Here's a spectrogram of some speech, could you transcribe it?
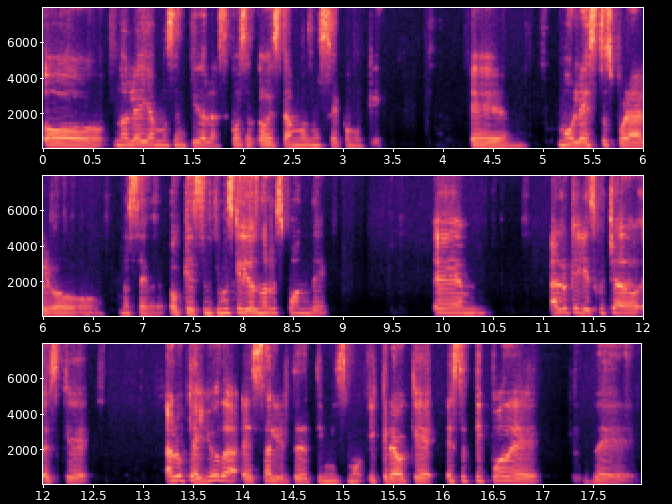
o no le hayamos sentido las cosas o estamos, no sé, como que eh, molestos por algo, no sé, o que sentimos que Dios no responde. Em, algo que yo he escuchado es que algo que ayuda es salirte de ti mismo y creo que este tipo de, de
